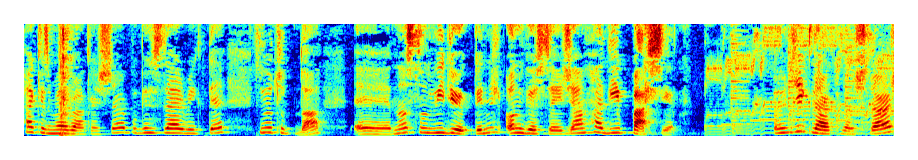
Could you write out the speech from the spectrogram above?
Herkese merhaba arkadaşlar. Bugün sizlerle birlikte YouTube'da e, nasıl video yüklenir onu göstereceğim. Hadi başlayalım. Öncelikle arkadaşlar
